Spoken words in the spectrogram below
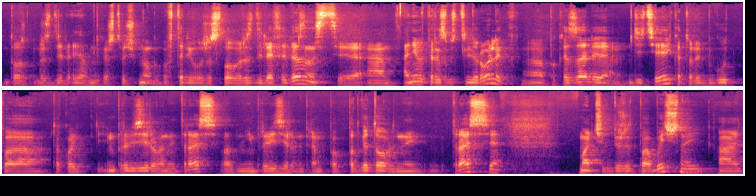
должны разделять, я, мне кажется, очень много повторил уже слово «разделять обязанности», а, они, во-первых, запустили ролик, а, показали детей, которые бегут по такой импровизированной трассе, ладно, не импровизированной, прям по подготовленной трассе, мальчик бежит по обычной, а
